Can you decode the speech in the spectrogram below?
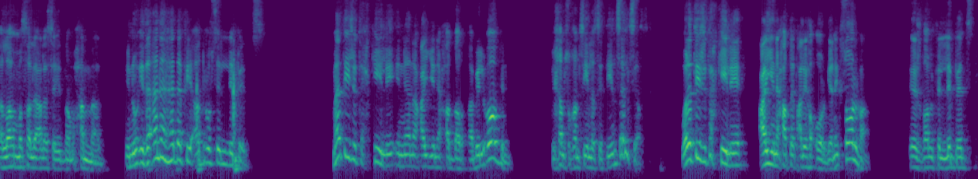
اللهم صل على سيدنا محمد إنه إذا أنا هدفي أدرس ال lipids. ما تيجي تحكي لي إني أنا عينه حضرتها بال oven ب 55 ل 60 سلسيوس. ولا تيجي تحكي لي عينه حطيت عليها organic solvent. إيش ضل في ال lipids؟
